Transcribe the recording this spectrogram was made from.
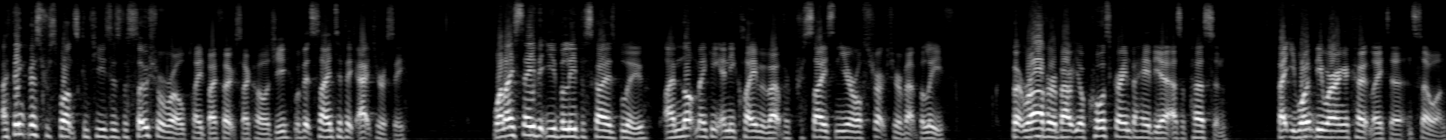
I think this response confuses the social role played by folk psychology with its scientific accuracy. When I say that you believe the sky is blue, I'm not making any claim about the precise neural structure of that belief, but rather about your coarse-grained behavior as a person, that you won't be wearing a coat later, and so on.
